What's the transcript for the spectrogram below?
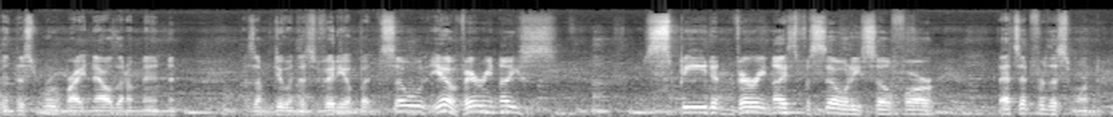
in this room right now that I'm in as I'm doing this video. But so, yeah, very nice speed and very nice facility so far. That's it for this one.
